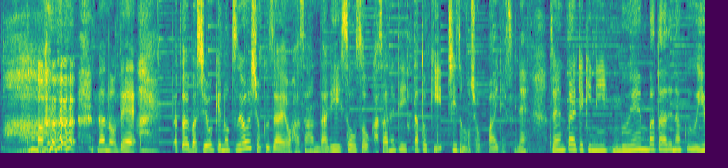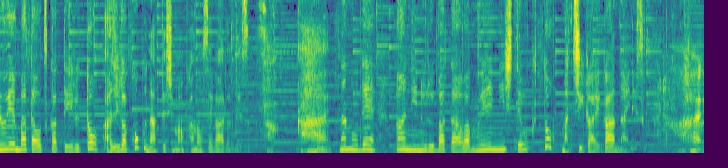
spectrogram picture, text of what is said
なので、はい例えば塩気の強い食材を挟んだりソースを重ねていった時チーズもしょっぱいですね。全体的に無塩バターでなく有塩バターを使っていると味が濃くなってしまう可能性があるんです。そっか、はい、なのでパンに塗るバターは無塩にしておくと間違いがないです。はい、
